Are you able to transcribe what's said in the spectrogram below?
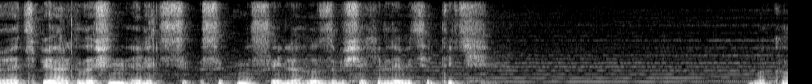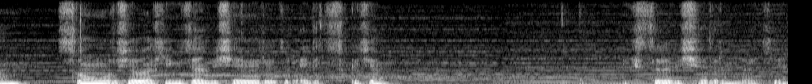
Evet bir arkadaşın elit sık- sıkmasıyla hızlı bir şekilde bitirdik. Bakalım son vuruşa belki güzel bir şey veriyordur. Elit sıkacağım. Ekstra bir şey alırım belki.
